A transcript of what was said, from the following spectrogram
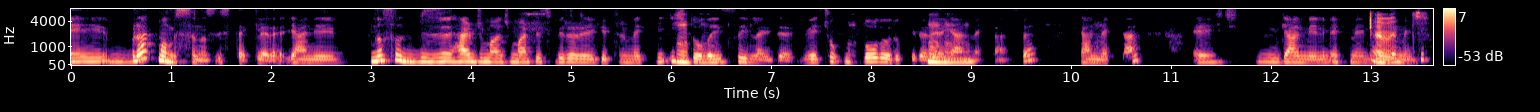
E, bırakmamışsınız isteklere. Yani nasıl bizi her cuma cumartesi bir araya getirmek bir iş hı, dolayısıylaydı ve çok mutlu oluyorduk bir araya hı. gelmektense gelmekten e, hiç gelmeyelim etmeyelim Evet. demedik.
